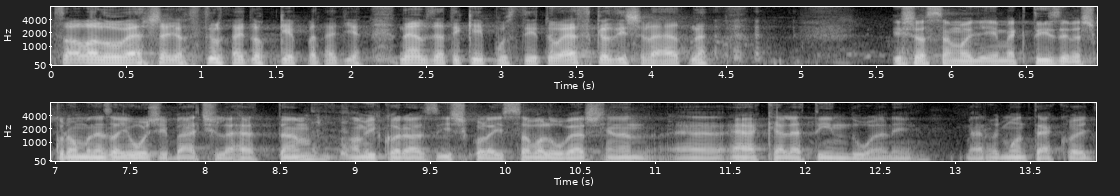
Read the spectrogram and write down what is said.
szavaló verseny az tulajdonképpen egy ilyen nemzeti kipusztító eszköz is lehetne. És azt hiszem, hogy én meg tíz éves koromban ez a Józsi bácsi lehettem, amikor az iskolai szavaló versenyen el kellett indulni mert hogy mondták, hogy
